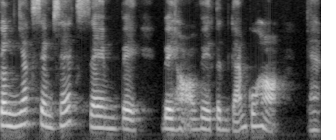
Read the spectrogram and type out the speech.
cân nhắc xem xét xem về về họ về tình cảm của họ. À,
